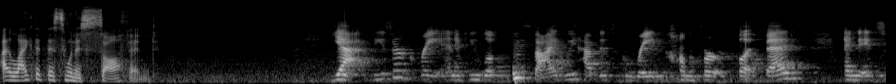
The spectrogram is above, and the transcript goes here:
I like that this one is softened. Yeah, these are great. And if you look inside, we have this great comfort footbed and it's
